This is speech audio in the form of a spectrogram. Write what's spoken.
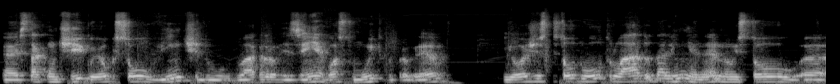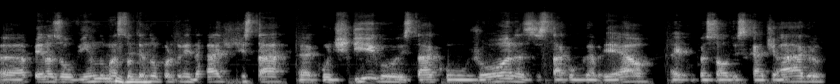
é, estar contigo, eu que sou ouvinte do, do Agro Resenha, gosto muito do programa, e hoje estou do outro lado da linha, né? Não estou uh, apenas ouvindo, mas estou uhum. tendo a oportunidade de estar uh, contigo, estar com o Jonas, estar com o Gabriel, aí com o pessoal do SCAD Agro,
